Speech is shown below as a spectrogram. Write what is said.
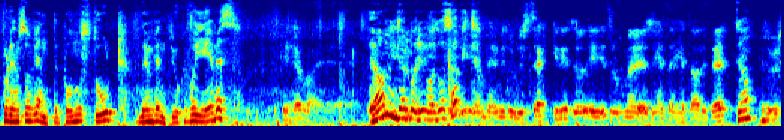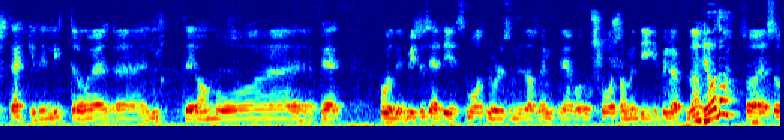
for dem som venter på noe stort, dem venter jo ikke forgjeves. Ja, men det er bare hva du har sagt. Ja, men jeg tror du strekker det Jeg tror på meg, altså, helt, helt ærlig, Per, Ja. jeg tror du strekker det litt, eh, litt nå, eh, Per. Hvis du ser de småsmulene som du da eh, og slår sammen de beløpene, Ja da. så, så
